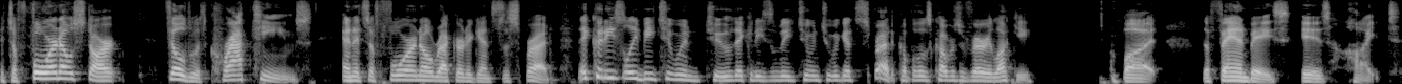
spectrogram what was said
It's a 4 0 start filled with crap teams and it's a 4 0 record against the spread. They could easily be 2 and 2. They could easily be 2 and 2 against the spread. A couple of those covers are very lucky. But the fan base is hyped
